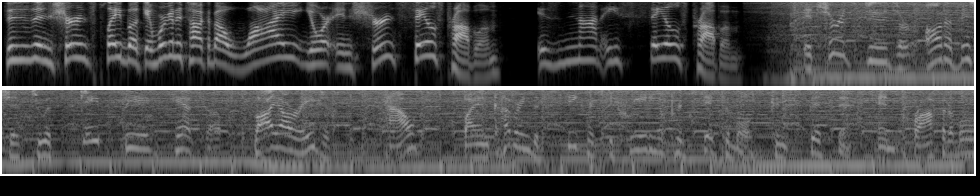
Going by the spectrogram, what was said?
This is an insurance playbook, and we're going to talk about why your insurance sales problem is not a sales problem. Insurance dudes are on a mission to escape being handcuffed by our agencies. How? By uncovering the secrets to creating a predictable, consistent, and profitable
